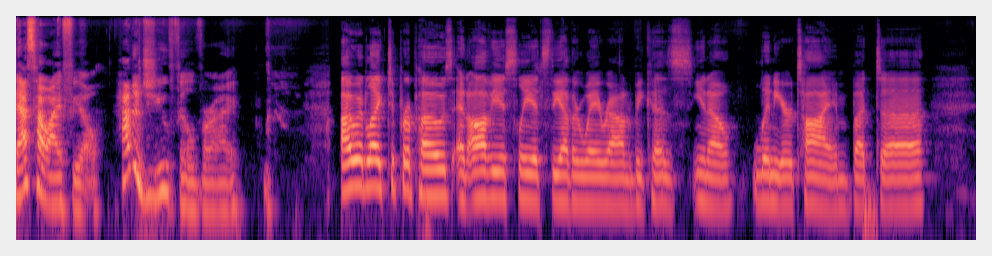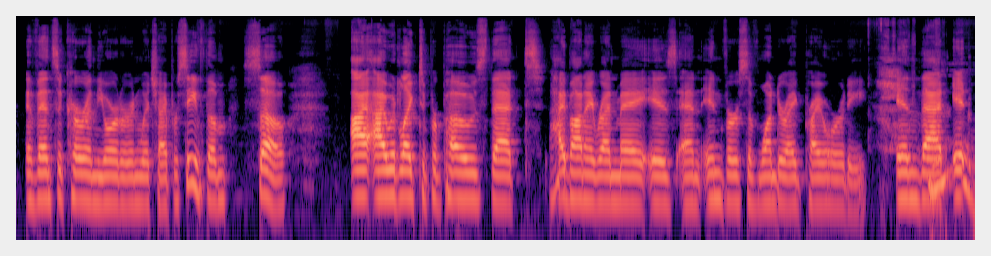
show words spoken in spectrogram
that's how I feel. How did you feel, Vrai? I would like to propose, and obviously it's the other way around because, you know, linear time, but uh, events occur in the order in which I perceive them. So I, I would like to propose that Haibane Renmei is an inverse of Wonder Egg priority, in that it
